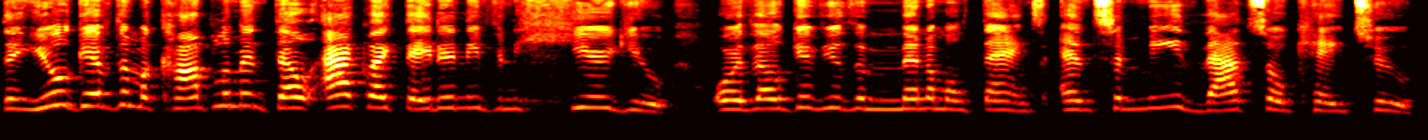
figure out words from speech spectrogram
that you'll give them a compliment, they'll act like they didn't even hear you, or they'll give you the minimal thanks. And to me, that's okay too,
